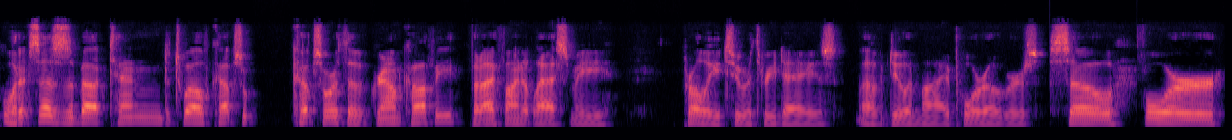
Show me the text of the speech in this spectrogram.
what it says is about 10 to 12 cups cups worth of ground coffee, but I find it lasts me probably two or three days of doing my pour overs. So for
